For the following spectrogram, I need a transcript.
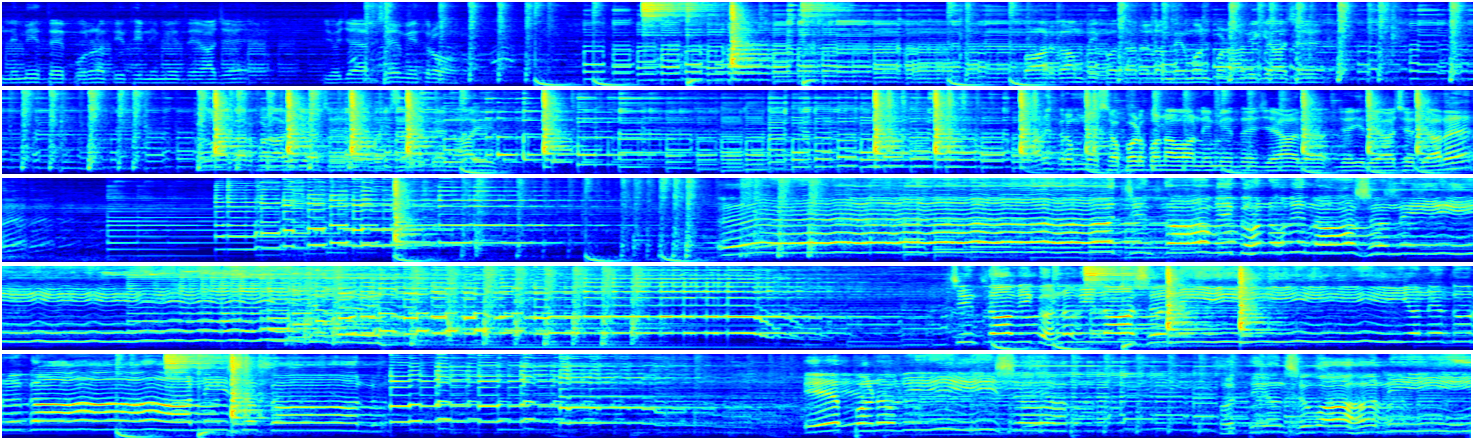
નિમિત્તે, પૂર્ણતિથિ નિમિત્તે આજે યોજાયેલ છે મિત્રો. બાર ગામથી પધારેલા મહેમાન પણ આવી ગયા છે. કલાકાર પણ આવી ગયા છે. વૈશાલીબેન આહિર. કાર્યક્રમને સફળ બનાવવા નિમિત્તે જ્યારે જઈ રહ્યા છે ત્યારે ચિંતા વિઘન વિનાશની અને દુર્ગાની સકાલ. એ પણ વિષ અત્યંશ વાહની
